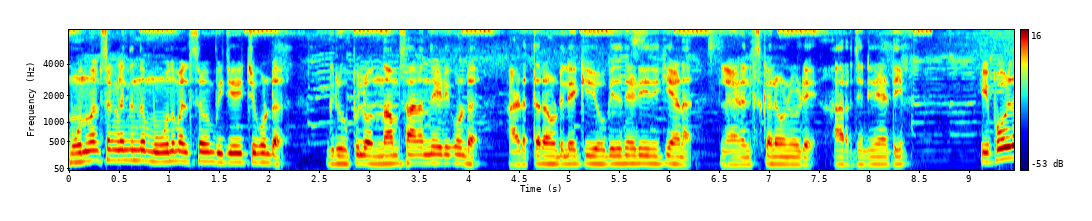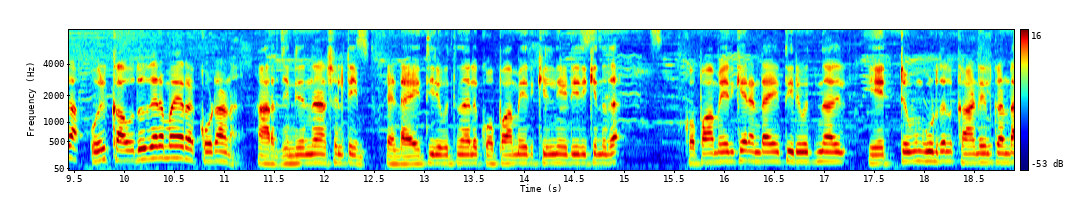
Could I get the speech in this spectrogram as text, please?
മൂന്ന് മത്സരങ്ങളിൽ നിന്ന് മൂന്ന് മത്സരവും വിജയിച്ചുകൊണ്ട് ഗ്രൂപ്പിൽ ഒന്നാം സ്ഥാനം നേടിക്കൊണ്ട് അടുത്ത റൗണ്ടിലേക്ക് യോഗ്യത നേടിയിരിക്കുകയാണ് ലയണൽ സ്കലോണിയുടെ അർജന്റീന ടീം. ഇപ്പോഴത്തെ ഒരു കൗതുകകരമായ റെക്കോർഡാണ് അർജന്റീന നാഷണൽ ടീം രണ്ടായിരത്തി ഇരുപത്തിനാല് കോപ്പ അമേരിക്കയിൽ നേടിയിരിക്കുന്നത്. കോപ്പ അമേരിക്ക രണ്ടായിരത്തി ഇരുപത്തിനാലിൽ ഏറ്റവും കൂടുതൽ കാണികൾ കണ്ട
